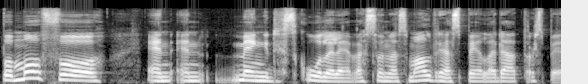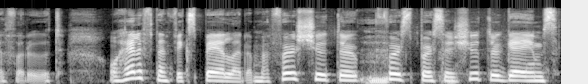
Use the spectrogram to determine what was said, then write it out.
på måfå en, en mängd skolelever, sådana som aldrig har spelat datorspel förut. Och hälften fick spela de här first, shooter, first person shooter games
